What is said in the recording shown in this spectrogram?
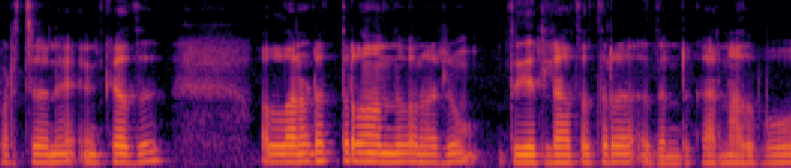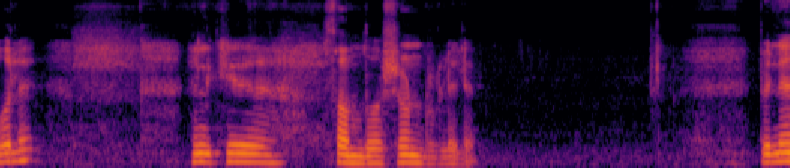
പഠിച്ചവനെ എനിക്കത് അള്ളാഹിനോട് എത്ര നന്ദി പറഞ്ഞാലും തീരില്ലാത്തത്ര ഇതുണ്ട്. കാരണം അതുപോലെ എനിക്ക് സന്തോഷമുണ്ട് ഉള്ളിൽ പിന്നെ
